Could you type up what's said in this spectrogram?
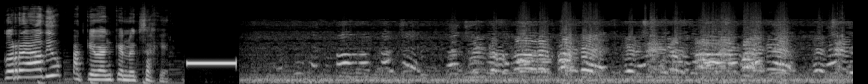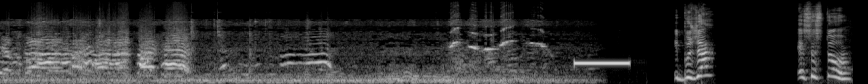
Corre audio para que vean que no exagero. Y pues ya, eso es todo.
